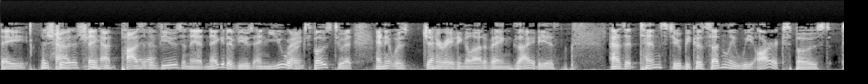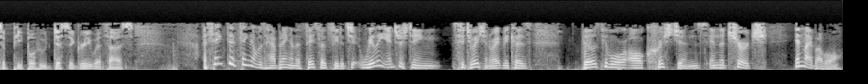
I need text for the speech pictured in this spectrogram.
they That's had true, that's true. they had positive Yeah, yeah. views and they had negative views and you were Right. exposed to it and it was generating a lot of anxiety as, as it tends to because suddenly we are exposed to people who disagree with us I think the thing that was happening on the Facebook feed, it's a really interesting situation, right? Because those people were all Christians in the church in my bubble,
